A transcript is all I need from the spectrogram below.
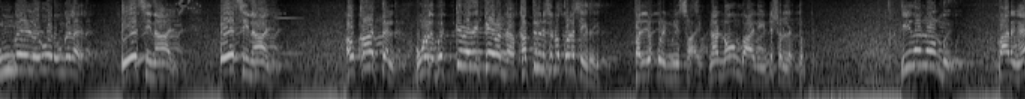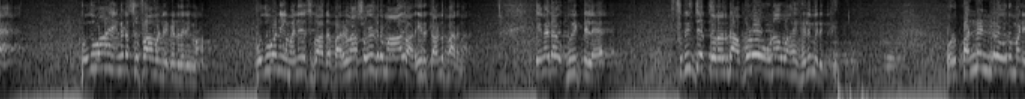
உங்கள் ஒருவர் உங்களை ஏசினால் பேசினால் அவ காத்தல் உங்களை வெட்டுறதுக்கே வந்தால் கத்தல் சொன்ன கொலை செய்யறது பல்யக்குள் இன்னி சாயும் நான் நோம்பாளி என்று சொல்லட்டும். இதுதான் நோம்பு பாருங்க பொதுவாக எங்கட சுஃபாம் இருக்கணும் தெரியுமா? பொதுவா நீங்க மனித சுபாவத்தை பாருங்க. நான் சொல்ற மாதிரி இருக்கான்னு பாருங்க. எங்கட வீட்டுல ஃப்ரிட்ஜை திறந்து அவ்வளோ உணவு வகைகளும் இருக்கு. ஒரு பன்னெண்டரை ஒரு மணி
